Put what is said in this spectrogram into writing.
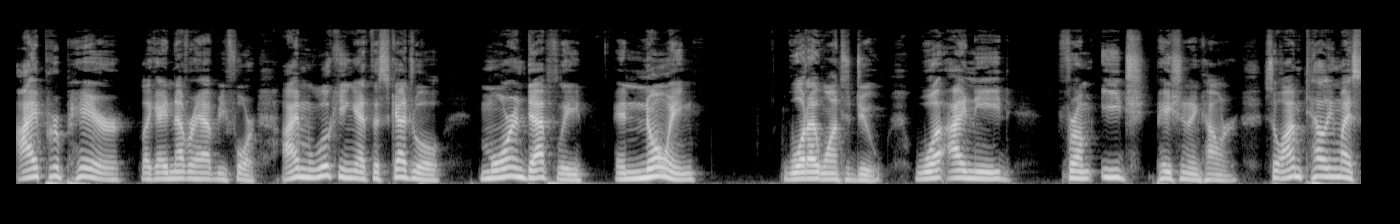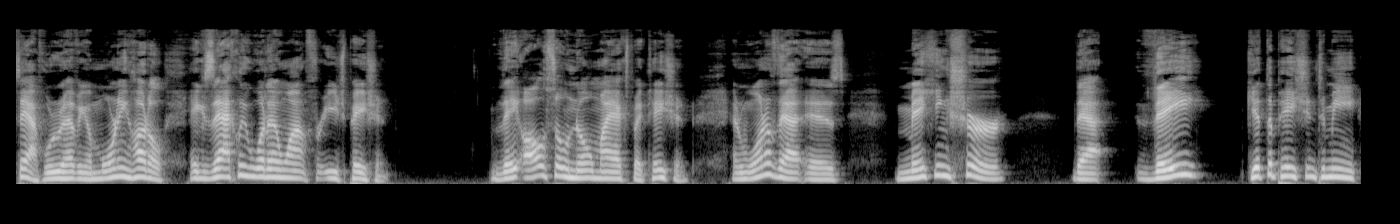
I prepare like I never have before. I'm looking at the schedule more in depthly and knowing what I want to do, what I need from each patient encounter. So I'm telling my staff, we're having a morning huddle, exactly what I want for each patient. They also know my expectation. And one of that is making sure that they get the patient to me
